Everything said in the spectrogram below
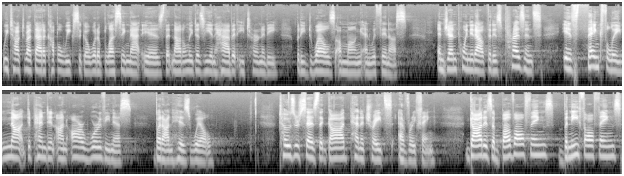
We talked about that a couple weeks ago, what a blessing that is, that not only does he inhabit eternity, but he dwells among and within us. And Jen pointed out that his presence is thankfully not dependent on our worthiness, but on his will. Tozer says that God penetrates everything. God is above all things, beneath all things,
